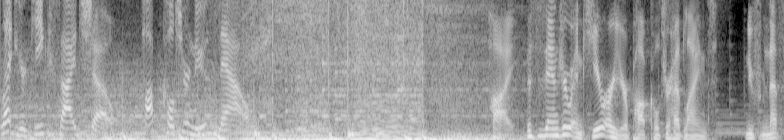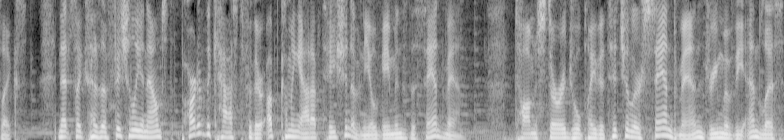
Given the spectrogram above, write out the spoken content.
Let your geek side show. Pop culture news now. Hi, this is Andrew, and here are your pop culture headlines. New from Netflix. Netflix has officially announced part of the cast for their upcoming adaptation of Neil Gaiman's The Sandman. Tom Sturridge will play the titular Sandman, Dream of the Endless,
